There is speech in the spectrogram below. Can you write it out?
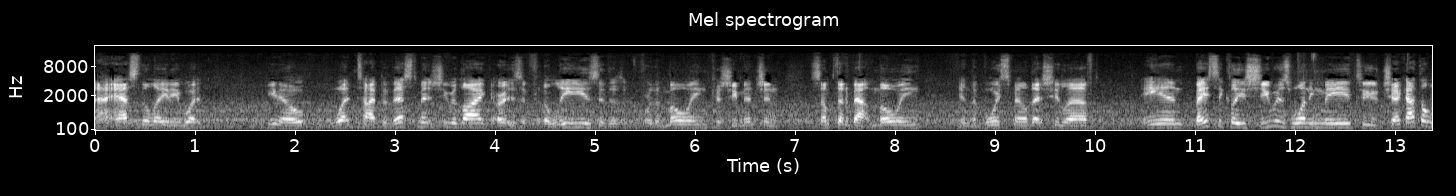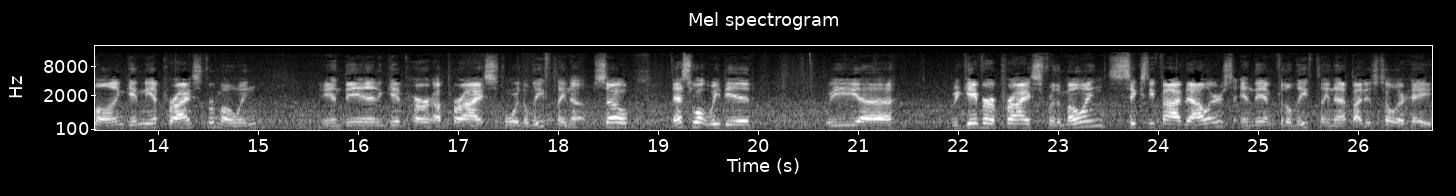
I asked the lady what, you know, what type of estimate she would like, or is it for the leaves, is it for the mowing? Because she mentioned something about mowing in the voicemail that she left. And basically, she was wanting me to check out the lawn, give me a price for mowing, and then give her a price for the leaf cleanup. So that's what we did. We uh, we gave her a price for the mowing, sixty-five dollars, and then for the leaf cleanup, I just told her, hey,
